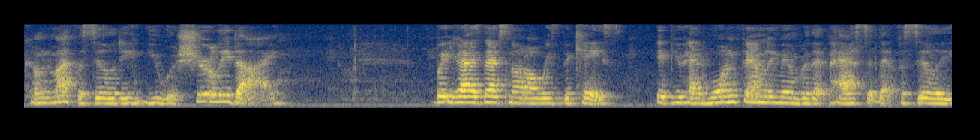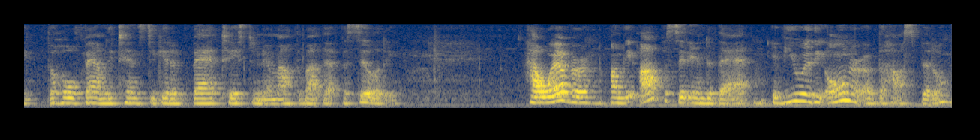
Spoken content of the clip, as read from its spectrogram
come to my facility, you will surely die. But you guys, that's not always the case if you had one family member that passed at that facility, the whole family tends to get a bad taste in their mouth about that facility. However, on the opposite end of that, if you were the owner of the hospital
